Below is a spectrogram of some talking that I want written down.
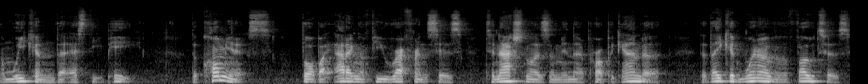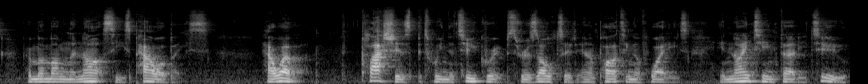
and weaken the SDP. The Communists thought by adding a few references to nationalism in their propaganda that they could win over voters from among the Nazis' power base. However, clashes between the two groups resulted in a parting of ways in 1932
